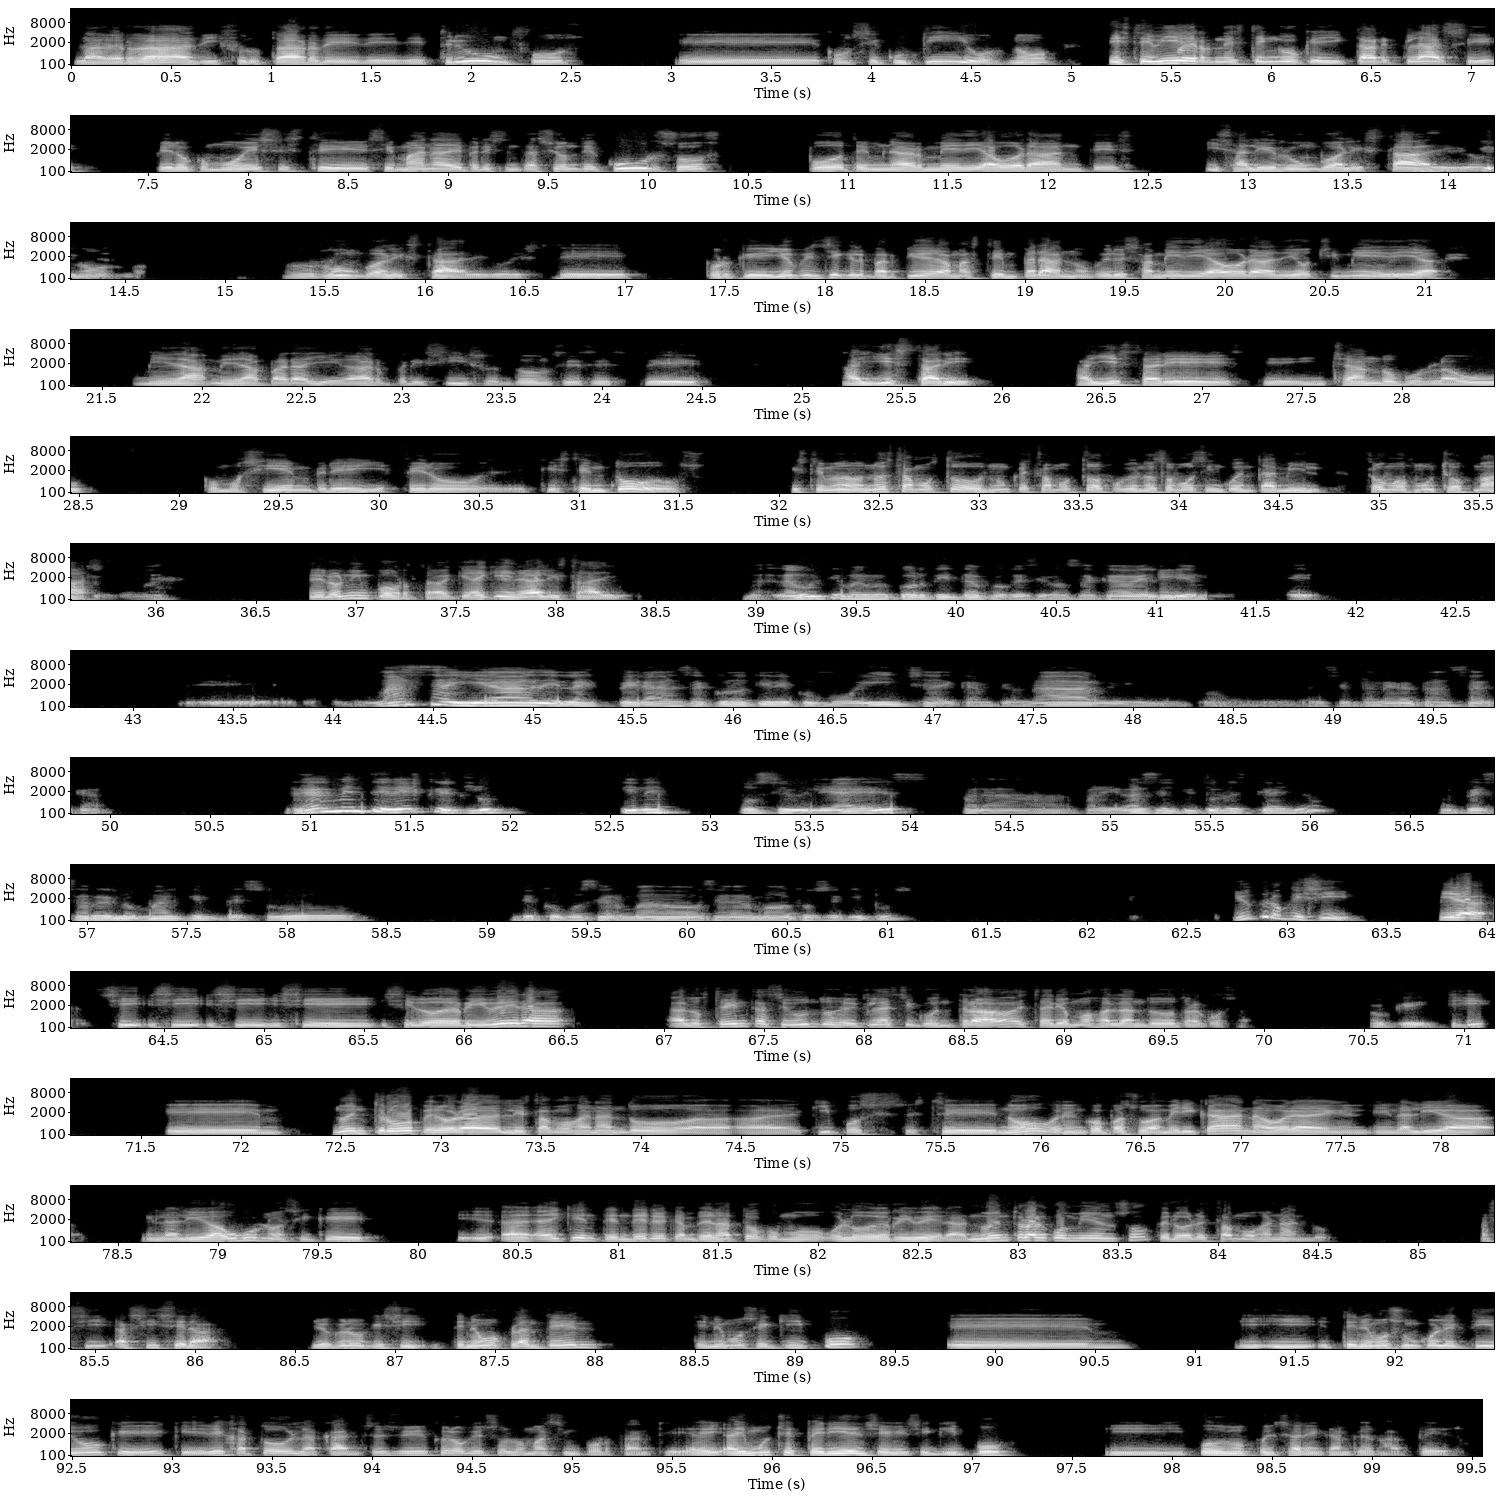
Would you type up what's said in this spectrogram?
la verdad, disfrutar de, de, triunfos eh, consecutivos, ¿no? este viernes tengo que dictar clase, pero como es este, semana de presentación de cursos, puedo terminar media hora antes y salir rumbo al estadio, ¿no? rumbo al estadio, este, porque yo pensé que el partido era más temprano, pero esa media hora de ocho y media me da, me da para llegar preciso, entonces, este, allí estaré, allí estaré este, hinchando por la U como siempre y espero eh, que estén todos, estén, no, no estamos todos, nunca estamos todos, porque no somos 50 mil, somos muchos más, pero no importa, que hay que ir al estadio. La, última es muy cortita porque se nos acaba el tiempo. Eh, más allá de la esperanza que uno tiene como hincha de campeonar y con ese manera tan cerca, ¿realmente ves que el club tiene posibilidades para, para llevarse el título este año? A pesar de lo mal que empezó, de cómo se, armado, se han armado otros equipos. Yo creo que sí. Mira, si, si, si, si, si lo de Rivera a los 30 segundos del clásico entraba, estaríamos hablando de otra cosa. Ok. ¿Sí? Eh, no entró, pero ahora le estamos ganando a, equipos este, ¿no? en Copa Sudamericana, ahora en, la Liga en la Liga 1, así que eh, hay que entender el campeonato como lo de Rivera. No entró al comienzo, pero ahora estamos ganando. Así, así será. Yo creo que sí. Tenemos plantel, tenemos equipo eh, y, tenemos un colectivo que, deja todo en la cancha. Yo creo que eso es lo más importante. Hay, mucha experiencia en ese equipo y, podemos pensar en campeonato, Pedro.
